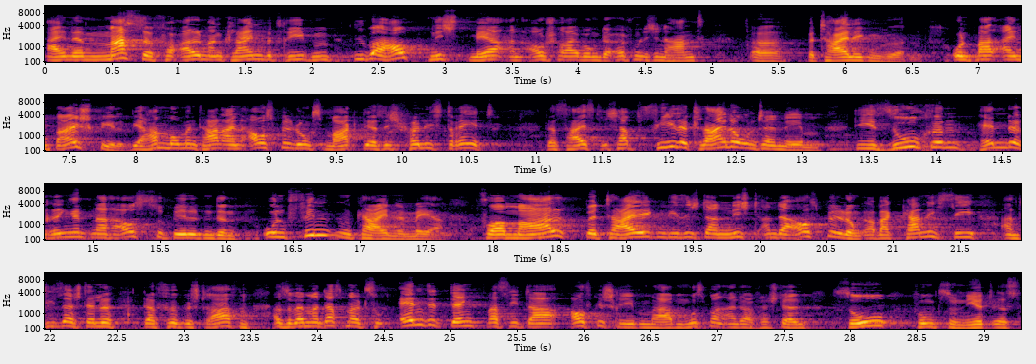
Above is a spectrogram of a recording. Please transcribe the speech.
eine Masse, vor allem an kleinen Betrieben, überhaupt nicht mehr an Ausschreibungen der öffentlichen Hand äh, beteiligen würden. Und mal ein Beispiel. Wir haben momentan einen Ausbildungsmarkt, der sich völlig dreht. Das heißt, ich habe viele kleine Unternehmen, die suchen händeringend nach Auszubildenden und finden keine mehr. Formal beteiligen die sich dann nicht an der Ausbildung. Aber kann ich Sie an dieser Stelle dafür bestrafen? Also, wenn man das einmal zu Ende denkt, was Sie da aufgeschrieben haben, muss man einfach feststellen, so funktioniert es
